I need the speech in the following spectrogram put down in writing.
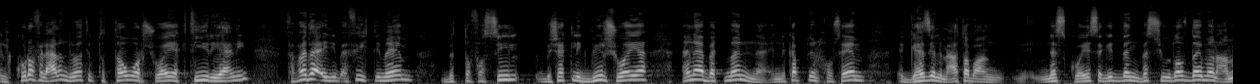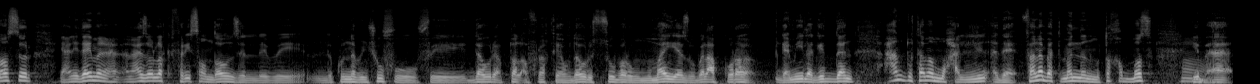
الكرة في العالم دلوقتي بتتطور شوية كتير يعني فبدأ يبقى فيه اهتمام بالتفاصيل بشكل كبير شوية. أنا بتمنى إن كابتن حسام الجهاز اللي معاه طبعا ناس كويسة جدا بس يضاف دايما عناصر. يعني دايما أنا عايز أقول لك فريق صن داونز اللي, اللي كنا بنشوفه في دوري أبطال أفريقيا وفي دوري السوبر ومميز وبيلعب كرة جميلة جدا عنده ثمان محللين أداء. فأنا بتمنى إن منتخب مصر يبقى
